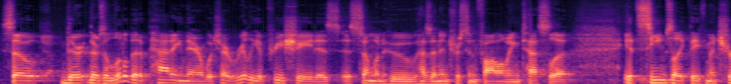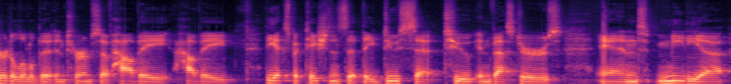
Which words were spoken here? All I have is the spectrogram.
So yeah. there, there's a little bit of padding there, which I really appreciate as, as someone who has an interest in following Tesla. It seems like they've matured a little bit in terms of how they, how they, the expectations that they do set to investors and media.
